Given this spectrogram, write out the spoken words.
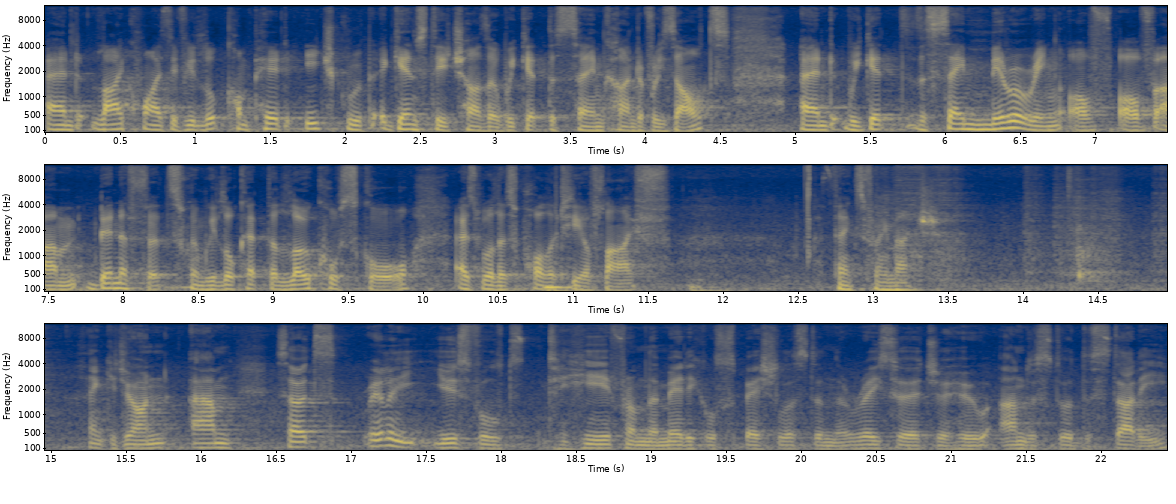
And likewise, if you look compared each group against each other, we get the same kind of results. And we get the same mirroring of, of um, benefits when we look at the local score as well as quality of life. Thanks very much. Thank you, John. Um, so it's really useful to hear from the medical specialist and the researcher who understood the study.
